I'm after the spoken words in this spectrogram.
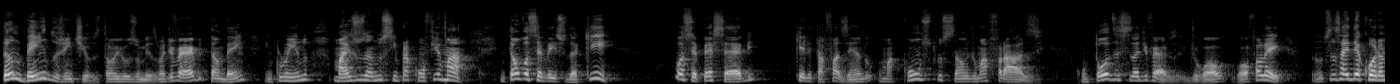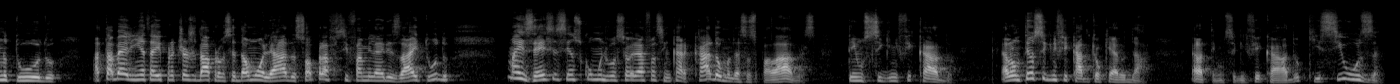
também dos gentios. Então ele usa o mesmo advérbio, também, incluindo, mas usando sim para confirmar. Então você vê isso daqui, você percebe que ele está fazendo uma construção de uma frase, com todos esses advérbios. Igual, igual eu falei, você não precisa sair decorando tudo. A tabelinha está aí para te ajudar, para você dar uma olhada, só para se familiarizar e tudo. Mas é esse senso comum de você olhar e falar assim, cara, cada uma dessas palavras tem um significado. Ela não tem o significado que eu quero dar. Ela tem um significado que se usa.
